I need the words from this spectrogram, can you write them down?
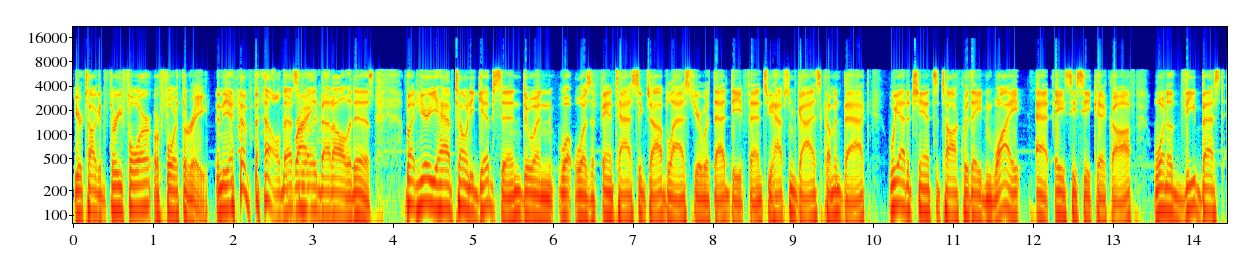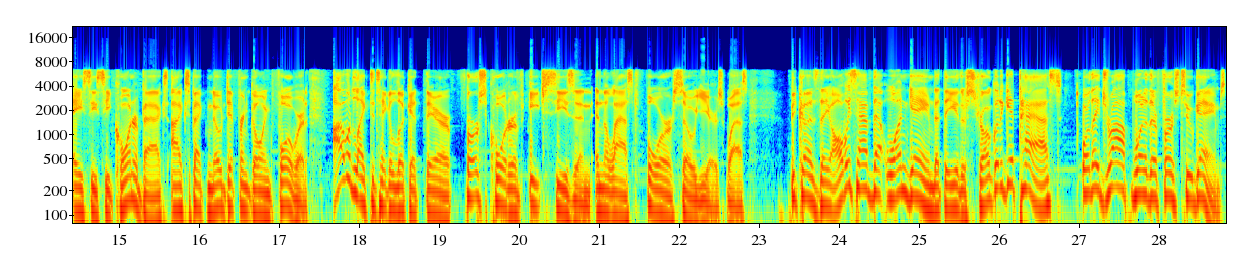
You're talking three four or four three in the NFL. That's right. really about all it is. But here you have Tony Gibson doing what was a fantastic job last year with that defense. You have some guys coming back. We had a chance to talk with Aydan White at ACC kickoff, one of the best ACC cornerbacks. I expect no different going forward. I would like to take a look at their first quarter of each season in the last four or so years, Wes because they always have that one game that they either struggle to get past or they drop one of their first two games.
